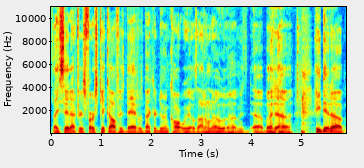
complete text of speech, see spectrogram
they said after his first kickoff, his dad was back there doing cartwheels. I don't know, um, uh, but uh, he did a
